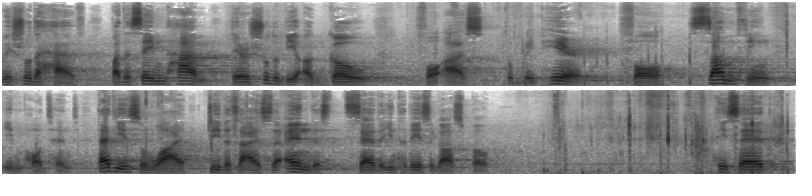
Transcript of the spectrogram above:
we should have. But at the same time, there should be a goal for us to prepare for something important. That is why Jesus at the end said in today's gospel, He said,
